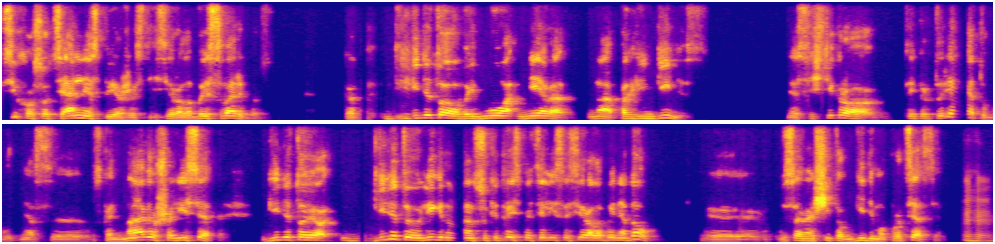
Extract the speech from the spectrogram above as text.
psichosocialinės priežastys yra labai svarbios. Kad gydytojo vaidmuo nėra, na, pagrindinis. Nes iš tikrųjų taip ir turėtų būti, nes Skandinavijos šalyse gydytojo, gydytojo lyginant su kitais specialistais yra labai nedaug e, visame šitom gydymo procese. Mhm.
